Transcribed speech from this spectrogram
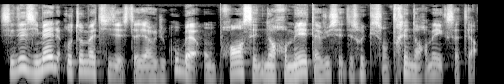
c'est des emails automatisés. C'est-à-dire que du coup, ben, on prend, c'est normé, t'as vu, c'est des trucs qui sont très normés, etc.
